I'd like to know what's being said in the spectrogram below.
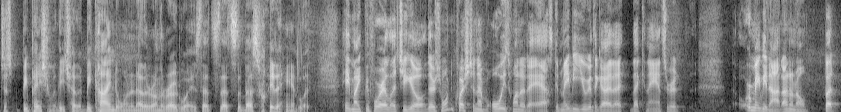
just be patient with each other. Be kind to one another on the roadways. That's that's the best way to handle it. Hey Mike, before I let you go, there's one question I've always wanted to ask, and maybe you're the guy that, that can answer it. Or maybe not. I don't know. But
